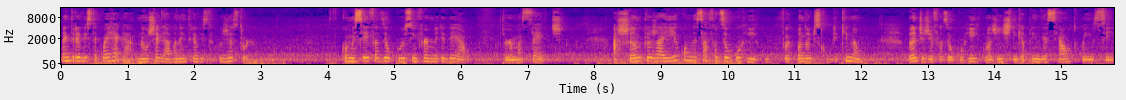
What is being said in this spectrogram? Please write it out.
na entrevista com o RH, não chegava na entrevista com o gestor. Comecei a fazer o curso Enfermeira Ideal, turma 7, achando que eu já ia começar a fazer o currículo. Foi quando eu descobri que não. Antes de fazer o currículo, a gente tem que aprender a se autoconhecer,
